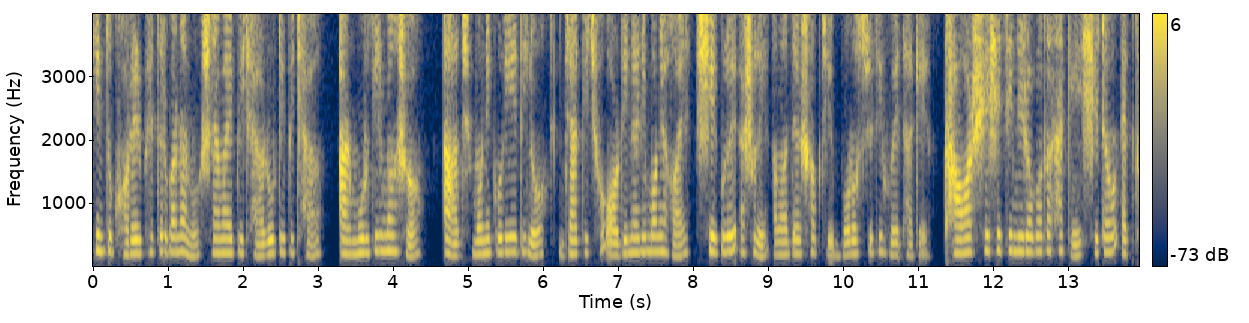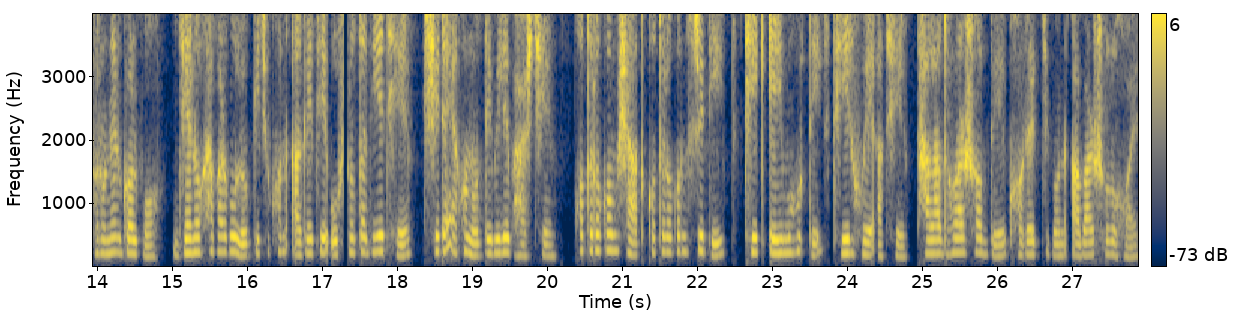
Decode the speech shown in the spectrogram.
কিন্তু ঘরের ভেতর বানানো শ্যামাই পিঠা, রুটি পিঠা আর মুরগির মাংস আজ মনে করিয়ে দিল, যা কিছু অর্ডিনারি মনে হয়, সেগুলোই আসলে আমাদের সবচেয়ে বড় স্মৃতি হয়ে থাকে। খাওয়ার শেষে যে নীরবতা থাকে, সেটাও এক ধরনের গল্প। যেন খাবারগুলো কিছুক্ষণ আগে যে উষ্ণতা দিয়েছে, সেটা এখনও টেবিলে ভাসছে। কত রকম স্বাদ, কত রকম স্মৃতি ঠিক এই মুহূর্তে স্থির হয়ে আছে। থালা ধোয়ার শব্দে ঘরের জীবন আবার শুরু হয়।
